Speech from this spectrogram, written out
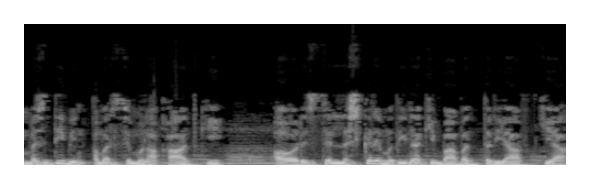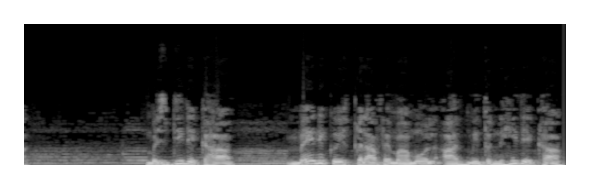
مجدی بن امر سے ملاقات کی اور اس سے لشکر مدینہ کی بابت دریافت کیا۔ مجدی نے کہا، میں نے کوئی خلاف معمول آدمی تو نہیں دیکھا،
